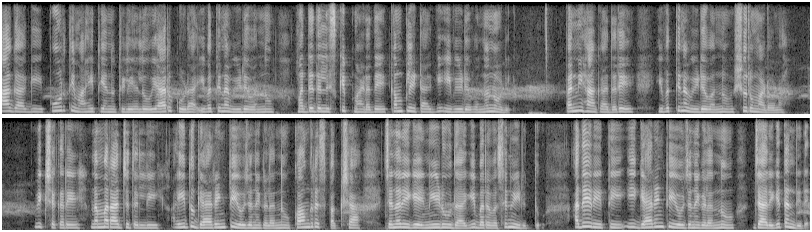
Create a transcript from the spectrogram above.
ಹಾಗಾಗಿ ಪೂರ್ತಿ ಮಾಹಿತಿಯನ್ನು ತಿಳಿಯಲು ಯಾರು ಕೂಡ ಇವತ್ತಿನ ವಿಡಿಯೋವನ್ನು ಮಧ್ಯದಲ್ಲಿ ಸ್ಕಿಪ್ ಮಾಡದೆ ಕಂಪ್ಲೀಟಾಗಿ ಈ ವಿಡಿಯೋವನ್ನು ನೋಡಿ. ಬನ್ನಿ ಹಾಗಾದರೆ ಇವತ್ತಿನ ವಿಡಿಯೋವನ್ನು ಶುರು ಮಾಡೋಣ. ವೀಕ್ಷಕರೇ, ನಮ್ಮ ರಾಜ್ಯದಲ್ಲಿ ಐದು ಗ್ಯಾರಂಟಿ ಯೋಜನೆಗಳನ್ನು ಕಾಂಗ್ರೆಸ್ ಪಕ್ಷ ಜನರಿಗೆ ನೀಡುವುದಾಗಿ ಭರವಸೆ ನೀಡಿತ್ತು. ಅದೇ ರೀತಿ ಈ ಗ್ಯಾರಂಟಿ ಯೋಜನೆಗಳನ್ನು ಜಾರಿಗೆ ತಂದಿದೆ.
